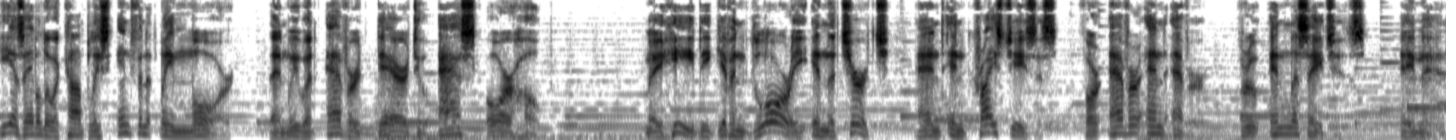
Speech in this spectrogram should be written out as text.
he is able to accomplish infinitely more than we would ever dare to ask or hope. May he be given glory in the church and in Christ Jesus forever and ever through endless ages. Amen.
